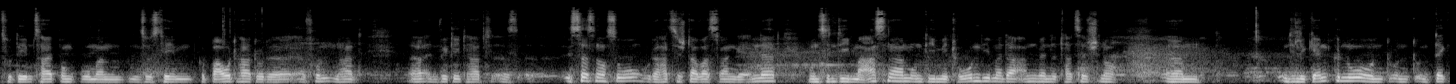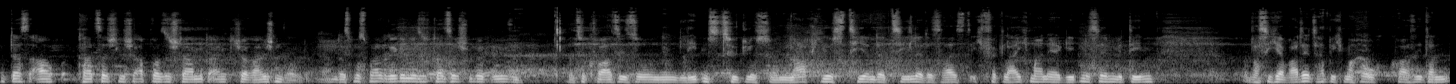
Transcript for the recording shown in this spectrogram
zu dem Zeitpunkt, wo man ein System gebaut hat oder erfunden hat, äh, entwickelt hat, äh, ist das noch so oder hat sich da was dran geändert? Und sind die Maßnahmen und die Methoden, die man da anwendet, tatsächlich noch ähm, intelligent genug und, und, und decken das auch tatsächlich ab, was ich damit eigentlich erreichen wollte. Ja, und das muss man halt regelmäßig tatsächlich überprüfen. Also quasi so ein Lebenszyklus, so ein Nachjustieren der Ziele. Das heißt, ich vergleiche meine Ergebnisse mit dem, was ich erwartet habe. Ich mache auch quasi dann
